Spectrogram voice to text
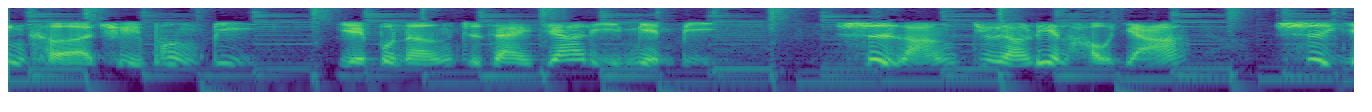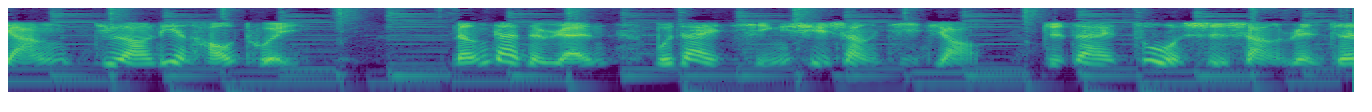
宁可去碰壁，也不能只在家里面壁。是狼就要练好牙，是羊就要练好腿。能干的人不在情绪上计较，只在做事上认真；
